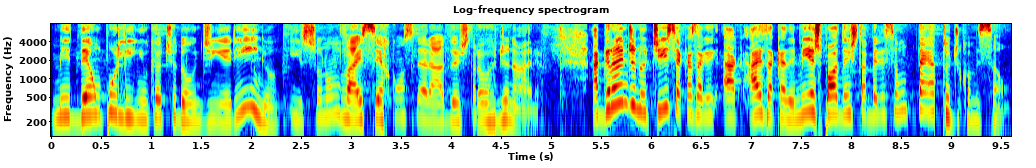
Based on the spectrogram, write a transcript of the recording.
me dê um pulinho que eu te dou um dinheirinho, isso não vai ser considerado extraordinário. A grande notícia é que as, as academias podem estabelecer um teto de comissão.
